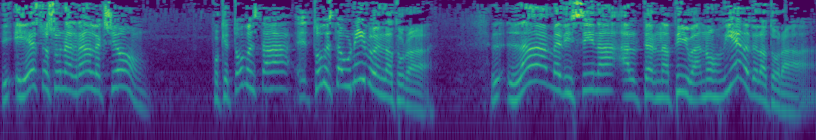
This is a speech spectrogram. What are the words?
Y, y esto es una gran lección. Porque todo está, eh, todo está unido en la Torah. La medicina alternativa nos viene de la Torah.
